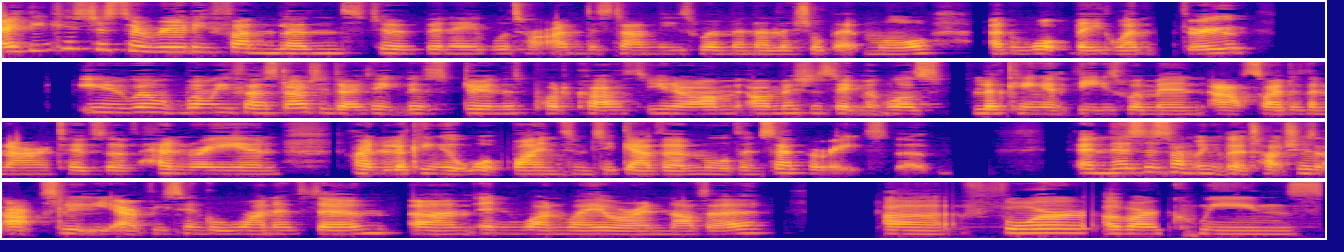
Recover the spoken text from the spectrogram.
I think it's just a really fun lens to have been able to understand these women a little bit more and what they went through. You know, when when we first started, I think this doing this podcast, you know, our our mission statement was looking at these women outside of the narratives of Henry and kind of looking at what binds them together more than separates them and this is something that touches absolutely every single one of them um, in one way or another. Uh, four of our queens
